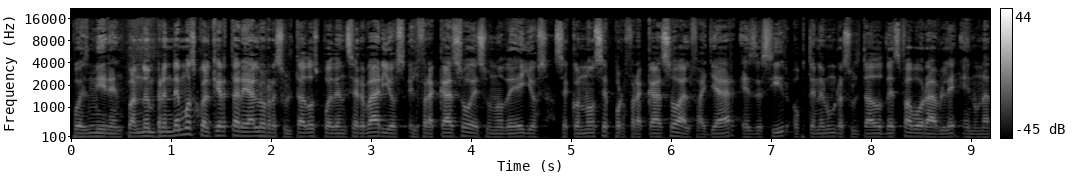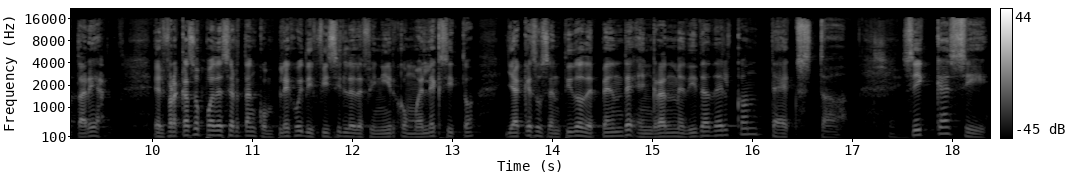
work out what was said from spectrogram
Pues miren, cuando emprendemos cualquier tarea los resultados pueden ser varios. El fracaso es uno de ellos. Se conoce por fracaso al fallar, es decir, obtener un resultado desfavorable en una tarea. El fracaso puede ser tan complejo y difícil de definir como el éxito, ya que su sentido depende en gran medida del contexto. Sí, que sí.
